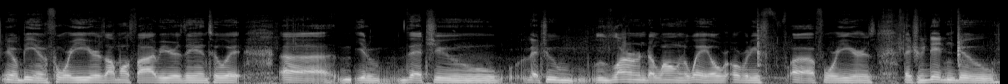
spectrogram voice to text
you know being four years almost five years into it uh, you know that you that you learned along the way over, over these uh, four years that you didn't do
